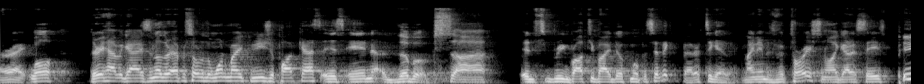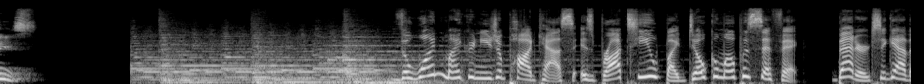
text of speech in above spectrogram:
All right. Well, there you have it, guys. Another episode of the One Micronesia podcast is in the books. Uh, it's being brought to you by Docomo Pacific. Better together. My name is Victorious, and all I gotta say is peace. The One Micronesia podcast is brought to you by Docomo Pacific. Better together.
